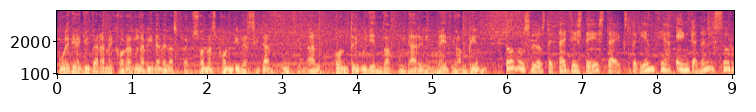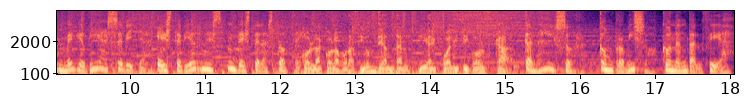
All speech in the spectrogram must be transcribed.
puede ayudar a mejorar la vida de las personas con diversidad funcional, contribuyendo a cuidar el medio ambiente. Todos los detalles de esta experiencia en Canal Sur Mediodía Sevilla, este viernes desde las 12. Con la colaboración de Andalucía Equality Golf Cup. Canal Sur, compromiso con Andalucía.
